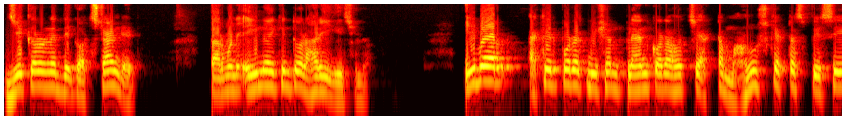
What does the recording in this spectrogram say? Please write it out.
যে কারণে দে গট স্ট্যান্ডার্ড তার মানে এই নয় কিন্তু ওর হারিয়ে গিয়েছিল। এবার একের পর এক মিশন প্ল্যান করা হচ্ছে একটা মানুষকে একটা স্পেসে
